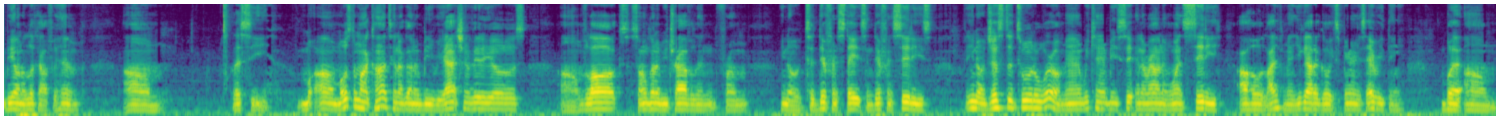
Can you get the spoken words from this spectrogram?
be on the lookout for him. Um, let's see. Um, most of my content are gonna be reaction videos, um, vlogs. So I'm gonna be traveling from, you know, to different states and different cities. You know, just to tour the world, man. We can't be sitting around in one city our whole life, man. You gotta go experience everything. But um,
